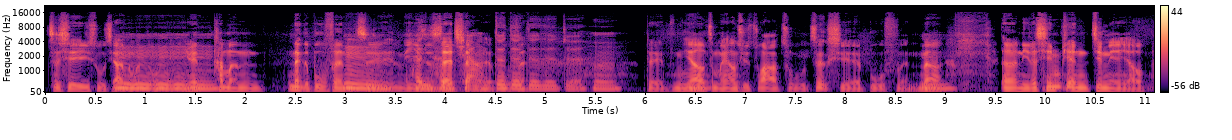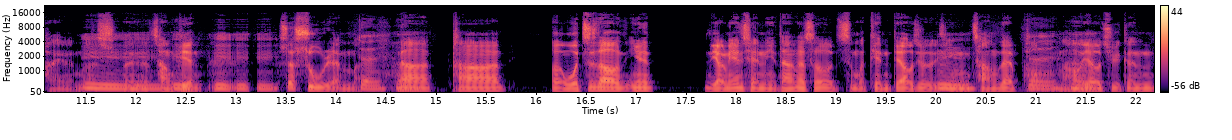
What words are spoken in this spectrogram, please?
这些艺术家那么多年，嗯、因为他们那个部分是你一直在等的部分，对对对对对，嗯，对，你要怎么样去抓住这些部分？嗯、那。呃，你的新片今年也要拍了嘛？嗯、那个长片，嗯嗯嗯，素人嘛？对。那他，呃，我知道，因为两年前你当那时候什么田调就已经常在跑，嗯、然后要去跟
